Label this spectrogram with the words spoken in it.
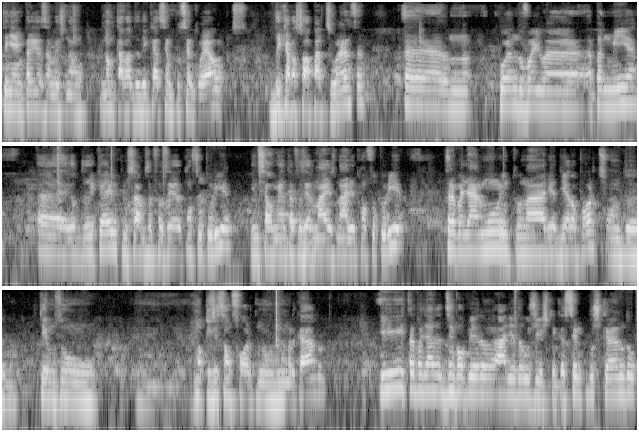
tinha a empresa, mas não, não me estava a dedicar 100% a ela, dedicava só à parte de segurança. Uh, quando veio a, a pandemia, uh, eu dediquei-me, começámos a fazer consultoria, inicialmente a fazer mais na área de consultoria, trabalhar muito na área de aeroportos, onde temos um, uma posição forte no, no mercado e trabalhar a desenvolver a área da logística, sempre buscando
